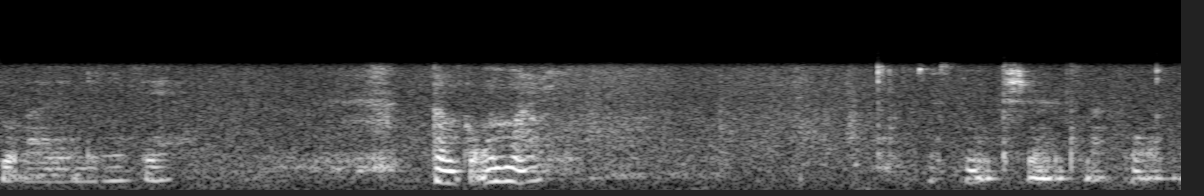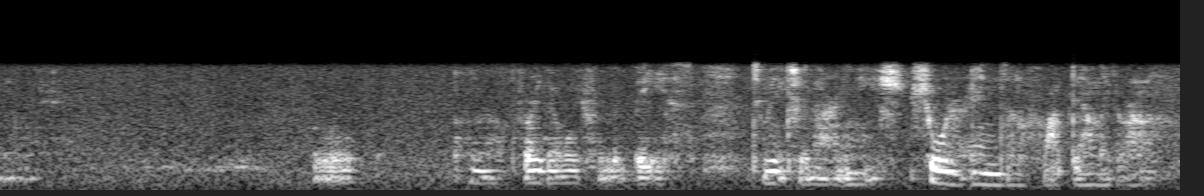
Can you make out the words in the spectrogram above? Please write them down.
slide it underneath there and put one more. Just to make sure it's not going anywhere a little you know, further away from the base to make sure there aren't any sh shorter ends that'll flop down later on.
